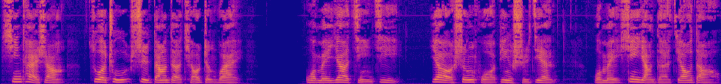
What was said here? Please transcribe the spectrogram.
心态上做出适当的调整外，我们要谨记，要生活并实践我们信仰的教导。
